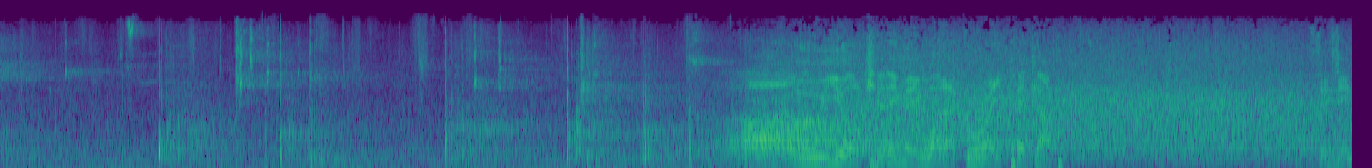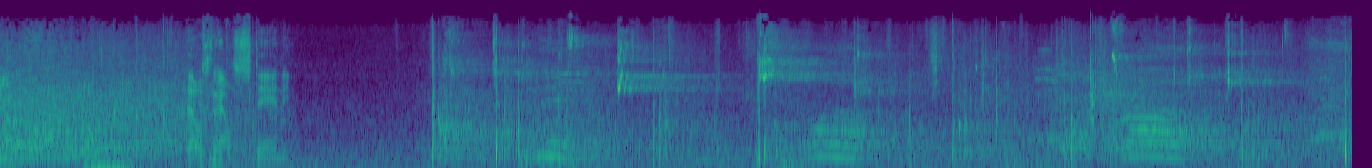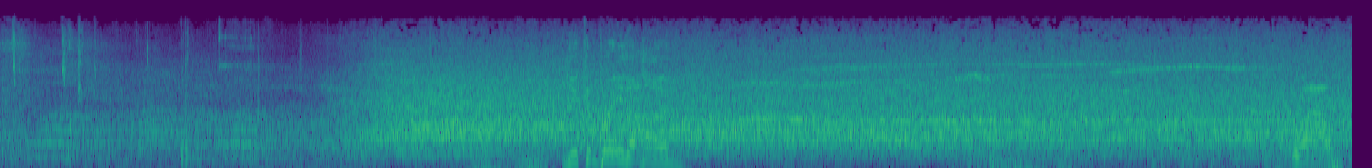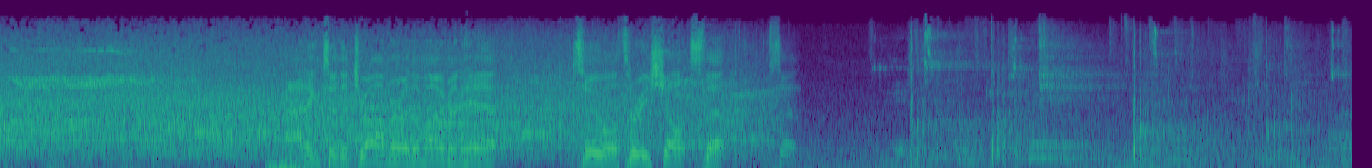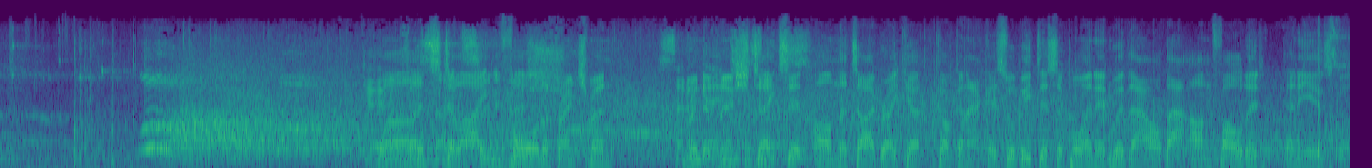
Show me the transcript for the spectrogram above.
Oh, you're kidding me. What a great pickup. 15 love. That was an outstanding. Breathe at home. Wow. Adding to the drama of the moment here. Two or three shots that... Well, it's delight for the Frenchman. Rinderknech takes it on the tiebreaker. Kokkinakis will be disappointed with how that unfolded, and he is gone.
